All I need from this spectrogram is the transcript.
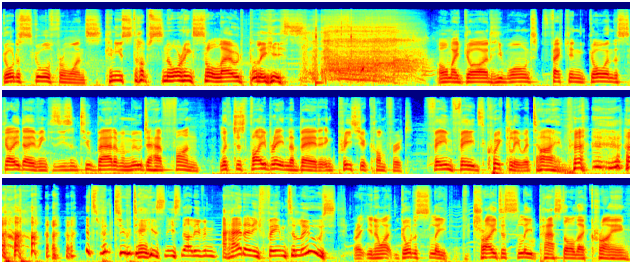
Go to school for once. Can you stop snoring so loud, please? Oh my god, he won't feckin' go in the skydiving because he's in too bad of a mood to have fun. Look, just vibrate in the bed, increase your comfort. Fame fades quickly with time. it's been two days and he's not even had any fame to lose. Right, you know what? Go to sleep. Try to sleep past all that crying.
